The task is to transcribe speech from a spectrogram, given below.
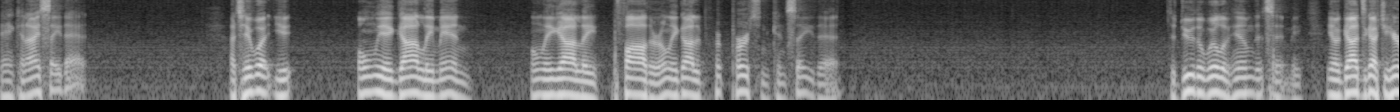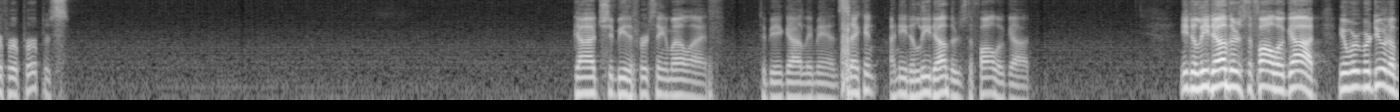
Man, can I say that? I tell you what, you, only a godly man, only a godly father, only a godly per- person can say that. To do the will of him that sent me. You know, God's got you here for a purpose. God should be the first thing in my life to be a godly man. Second, I need to lead others to follow God. need to lead others to follow God. You know, we're, we're doing a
